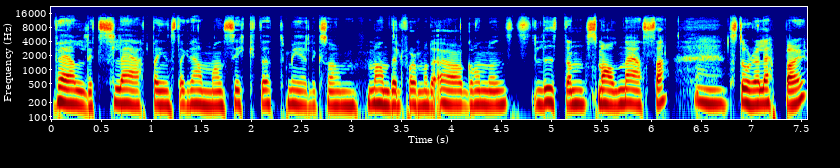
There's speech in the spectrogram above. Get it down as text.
väldigt släta Instagram-ansiktet med liksom mandelformade ögon och en liten smal näsa, stora läppar.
